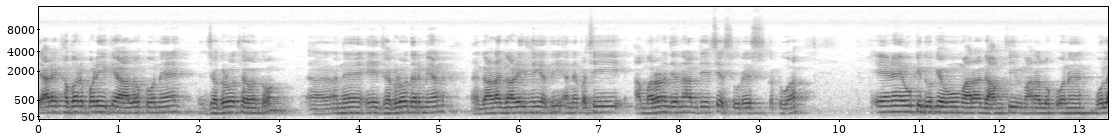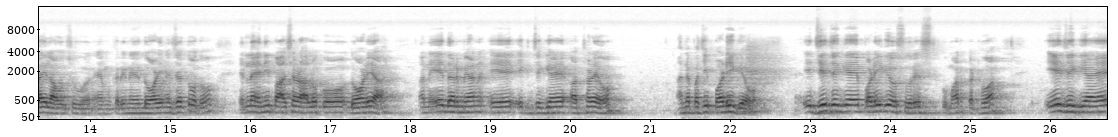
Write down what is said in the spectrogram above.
ત્યારે ખબર પડી કે આ લોકોને ઝઘડો થયો હતો અને એ ઝઘડો દરમિયાન ગાળાગાળી થઈ હતી અને પછી આ મરણ જનાર જે છે સુરેશ કટુઆ, એણે એવું કીધું કે હું મારા ગામથી મારા લોકોને બોલાવી લાવું છું એમ કરીને દોડીને જતો હતો. એટલે એની પાછળ આ લોકો દોડ્યા અને એ દરમિયાન એ એક જગ્યાએ અથડ્યો અને પછી પડી ગયો. એ જે જગ્યાએ પડી ગયો સુરેશ કુમાર કઠવા એ જગ્યાએ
